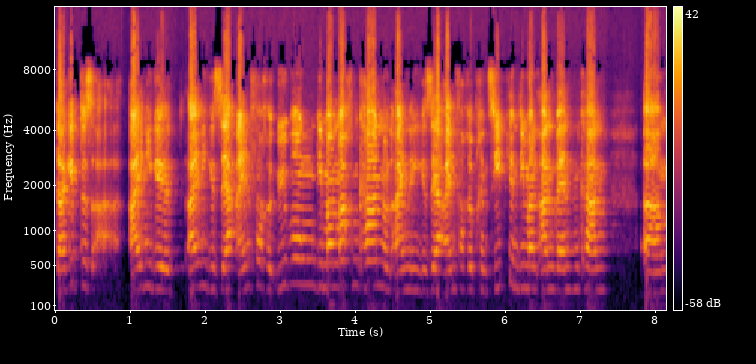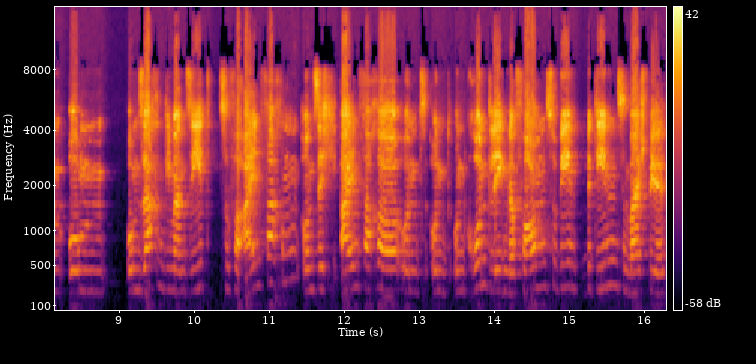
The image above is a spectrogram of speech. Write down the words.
da gibt es einige, einige sehr einfache Übungen, die man machen kann und einige sehr einfache Prinzipien, die man anwenden kann, ähm, um, um Sachen, die man sieht, zu vereinfachen und sich einfacher und, und, und grundlegender Formen zu bedienen. Zum Beispiel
